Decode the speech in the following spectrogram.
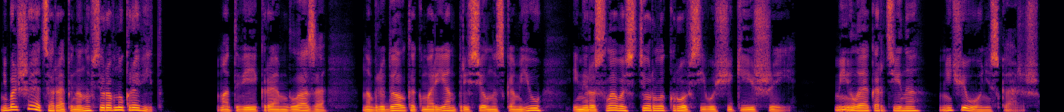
Небольшая царапина, но все равно кровит». Матвей краем глаза наблюдал, как Марьян присел на скамью и Мирослава стерла кровь с его щеки и шеи. Милая картина, ничего не скажешь.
